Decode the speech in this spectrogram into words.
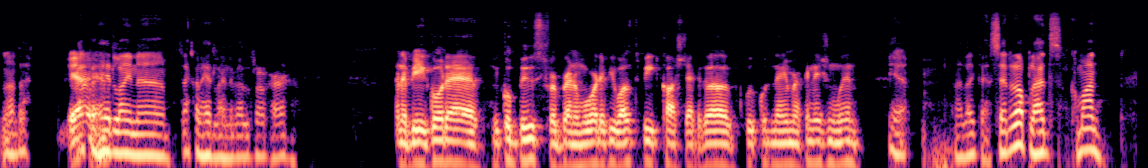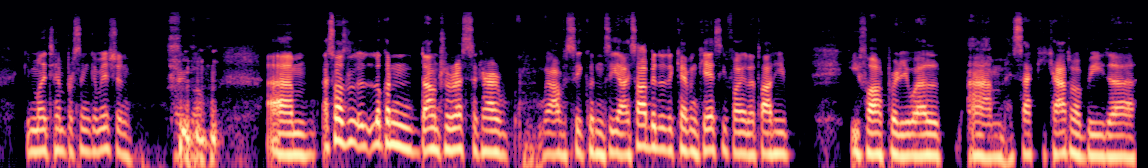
You know, that, yeah, that could yeah. headline uh, that could headline the Bellator card. And it'd be a good uh, a good boost for Brennan Ward if he was to beat Koscheck as well. Good, good name recognition win. Yeah, I like that. Set it up, lads. Come on. Give me my 10% commission. There you um, I was looking down to the rest of the card, we obviously couldn't see. I saw a bit of the Kevin Casey fight. I thought he he fought pretty well. Um, Hisaki Kato beat uh,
